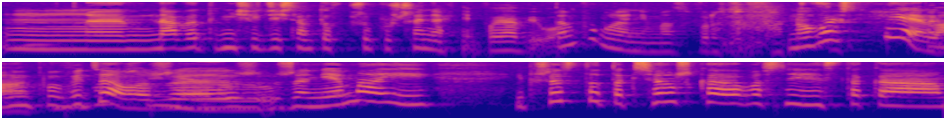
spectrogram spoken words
mm, nawet mi się gdzieś tam to w przypuszczeniach nie pojawiło. Tam w ogóle nie ma zwrotów akcji. No właśnie nie tak ma. bym powiedziała, No że, nie no. że nie ma i, i przez to ta książka właśnie jest taka,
